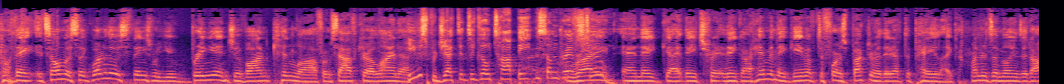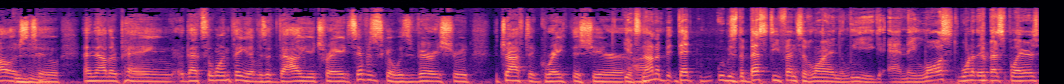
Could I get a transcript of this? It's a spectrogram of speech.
Well, they, it's almost like one of those things where you bring in Javon Kinlaw from South Carolina. He was projected to go top eight in some drafts right. too. And they got they tra- they got him and they gave up DeForest Buckner. They'd have to pay like hundreds of millions of dollars mm-hmm. to, and now they're paying. That's the one thing that was a value trade. San Francisco was very shrewd. They drafted great this year. Yeah, it's uh, not a bit that it was the best defensive line in the league, and they lost one of their best players,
